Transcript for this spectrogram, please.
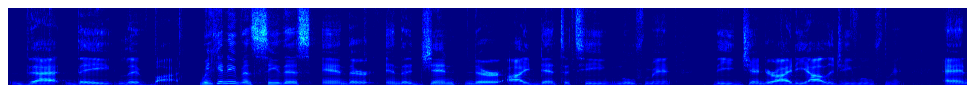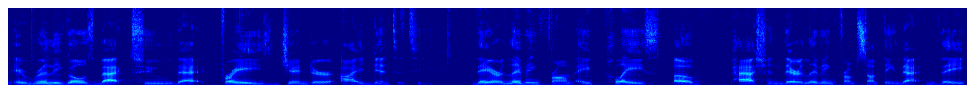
that they live by. We can even see this in the in the gender identity movement, the gender ideology movement, and it really goes back to that phrase gender identity. They are living from a place of passion. They're living from something that they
